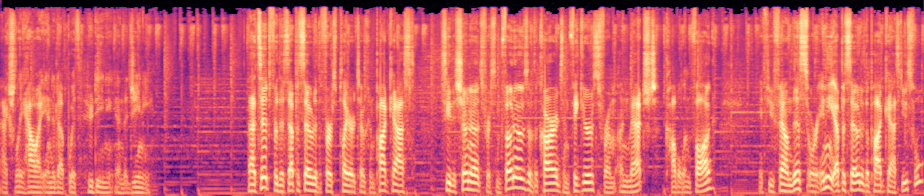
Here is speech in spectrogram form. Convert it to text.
actually how I ended up with Houdini and the Genie. That's it for this episode of the First Player Token podcast. See the show notes for some photos of the cards and figures from Unmatched, Cobble, and Fog. If you found this or any episode of the podcast useful,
